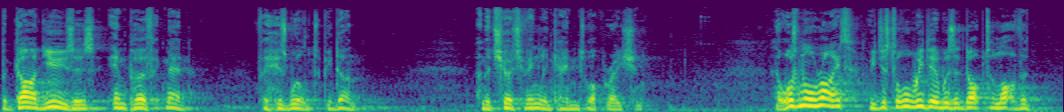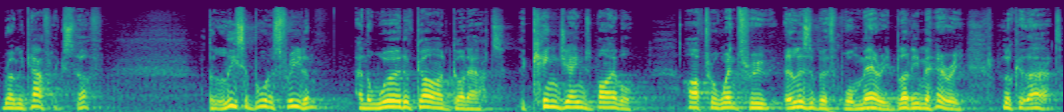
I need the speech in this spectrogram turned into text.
But God uses imperfect men for his will to be done. And the Church of England came into operation. It wasn't all right. We just all we did was adopt a lot of the Roman Catholic stuff. But at least it brought us freedom, and the Word of God got out. The King James Bible, after it went through Elizabeth, or Mary, Bloody Mary, look at that.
